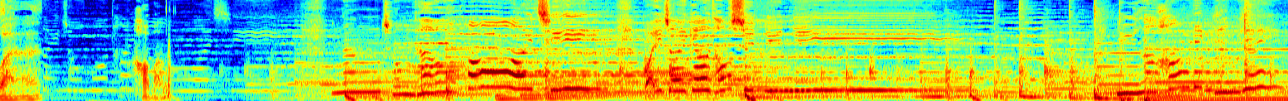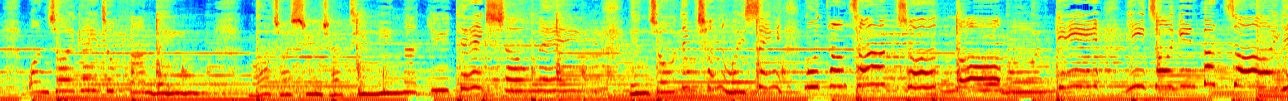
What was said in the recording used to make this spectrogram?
晚安，好吗？能从头开始。跪在教堂说愿意，如流行的人影，还在继续繁荣。我在算着甜言蜜语的寿命，人造的春卫星，没探测出我们已已再见不再影。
